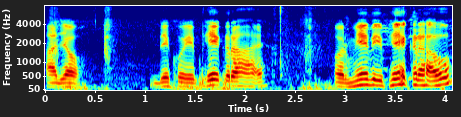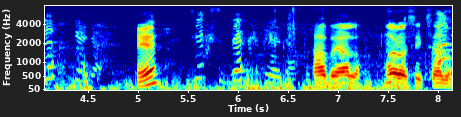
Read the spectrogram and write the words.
आ जाओ देखो ये फेंक रहा है और मैं भी फेंक रहा हूँ હે હા ભાઈ હાલો મારો સિક્સ હાલો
